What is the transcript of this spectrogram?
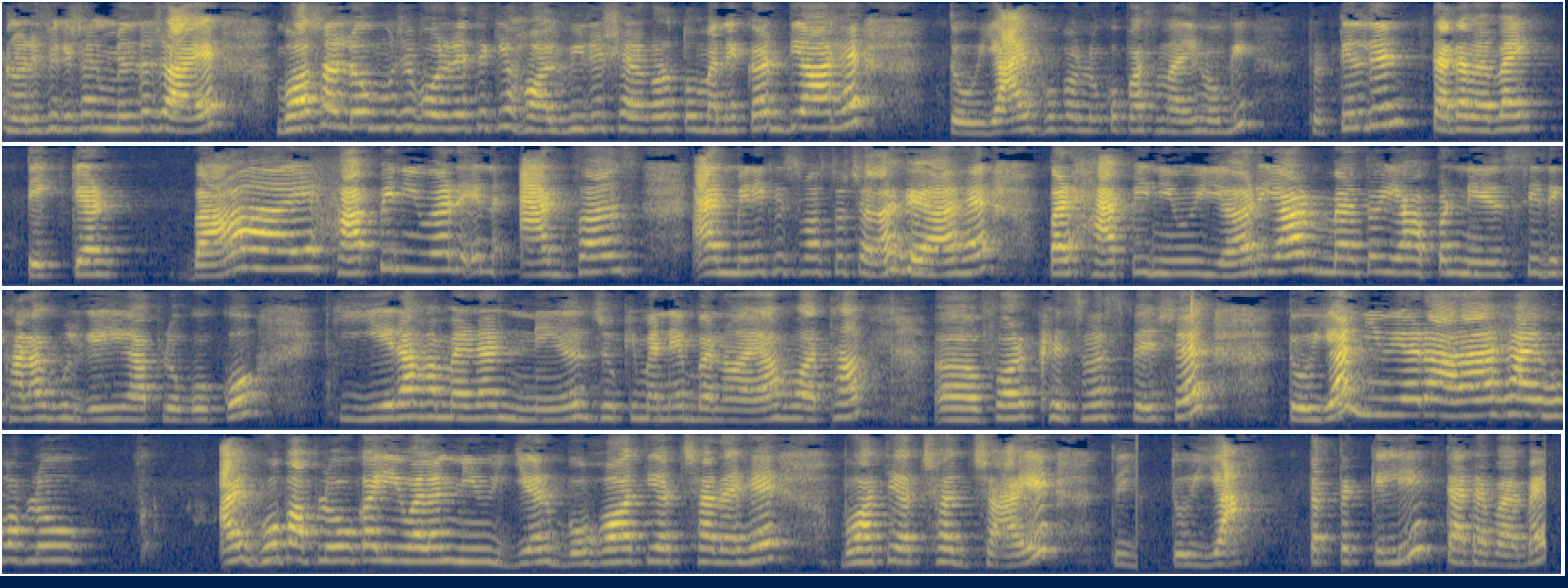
नोटिफिकेशन मिल तो जाए। बहुत सारे लोग मुझे बोल रहे थे कि हॉल वीडियो शेयर करो तो मैंने कर दिया है। तो या आई होप आप लोग को पसंद आई होगी। तो till then tata bye bye take care bye happy new year in advance and merry Christmas तो चला गया है पर हैप्पी न्यू ईयर यार मैं तो यहाँ पर नेल्स ही दिखाना भूल गई आप लोगों को कि ये रहा मेरा नेल्स जो कि मैंने बनाया हुआ था फॉर क्रिसमस स्पेशल तो यार न्यू ईयर आ रहा है. आई होप आप लोग आई होप आप लोगों का ये वाला न्यू ईयर बहुत ही अच्छा रहे बहुत ही अच्छा जाए. तो, तो या तब तक के लिए टाटा बाय बाय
